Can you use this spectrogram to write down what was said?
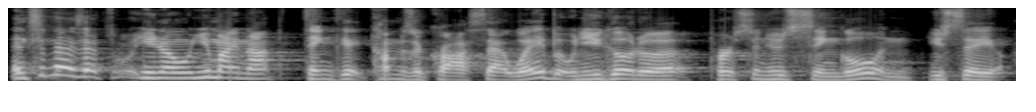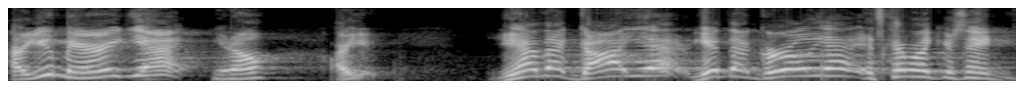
And sometimes that's, you know, you might not think it comes across that way, but when you go to a person who's single and you say, Are you married yet? You know, are you, you have that guy yet? You have that girl yet? It's kind of like you're saying,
